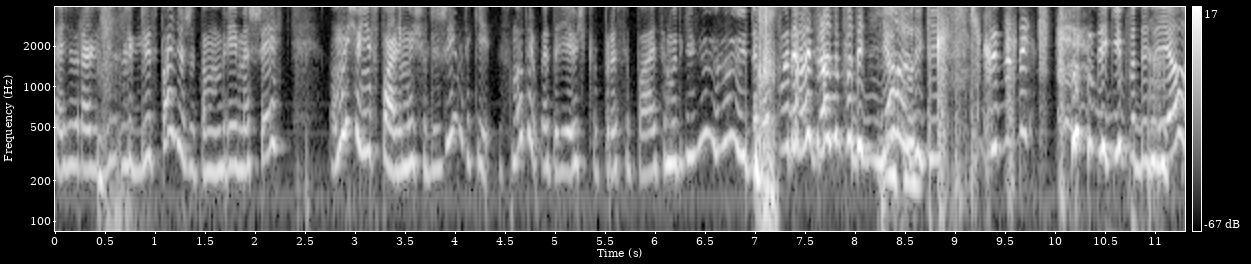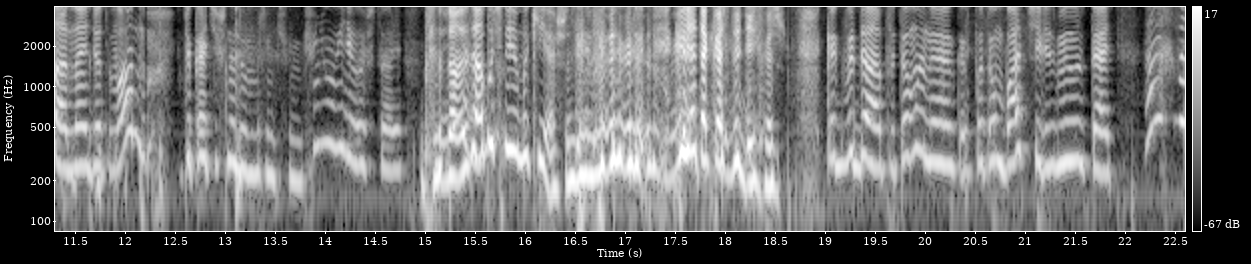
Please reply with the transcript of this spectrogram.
5 утра легли, легли спать, уже там время 6. А мы еще не спали, мы еще лежим, такие, смотрим, эта девочка просыпается, мы такие, «У-у-у, давай, давай сразу под одеяло, такие, такие под одеяло, она идет в ванну, такая тишина, думаю, блин, что, ничего не увидела, что ли? Да, это обычный её макияж. Я так каждый день хожу. Как бы да, потом она, как потом бац, через минут пять, ах вы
